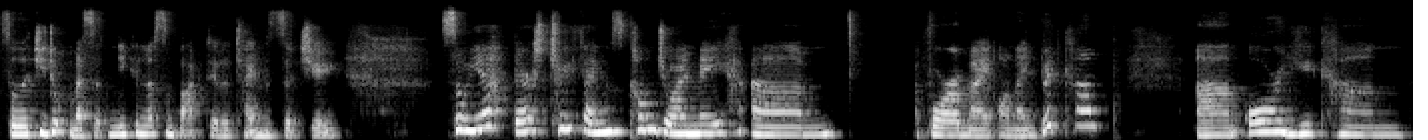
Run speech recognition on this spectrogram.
so that you don't miss it and you can listen back to a time that suits you. So yeah, there's two things. Come join me um, for my online bootcamp, um, or you can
